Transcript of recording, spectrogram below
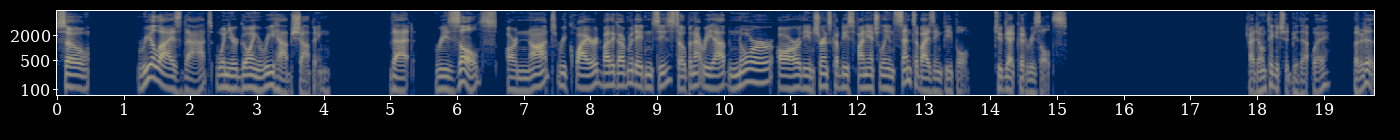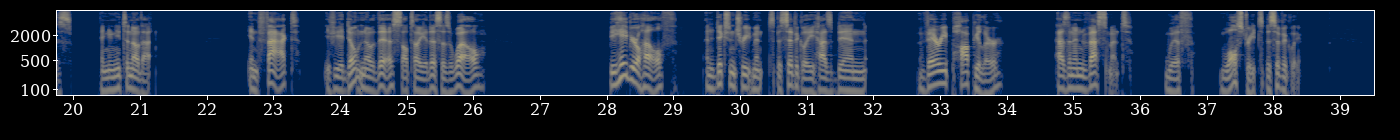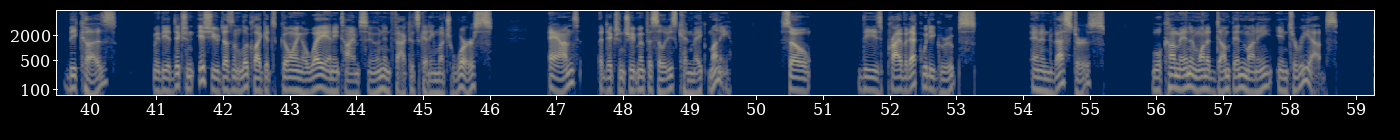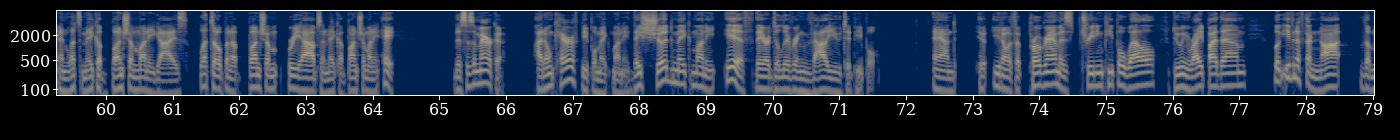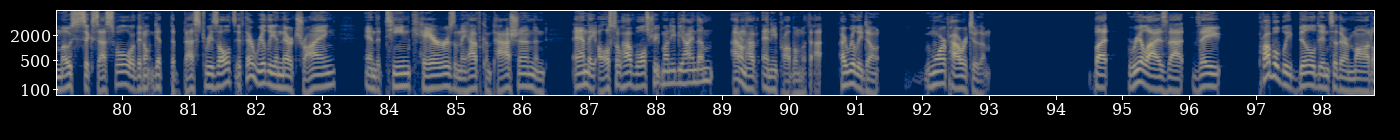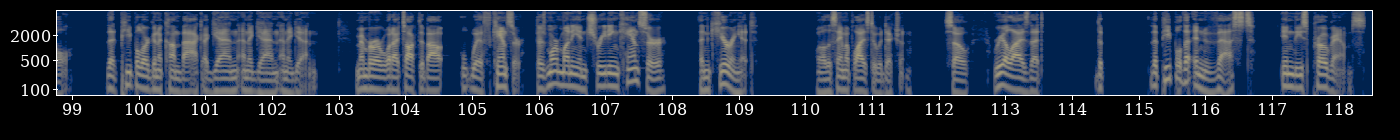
So realize that when you're going rehab shopping, that results are not required by the government agencies to open that rehab, nor are the insurance companies financially incentivizing people to get good results. I don't think it should be that way, but it is. And you need to know that. In fact, if you don't know this, I'll tell you this as well. Behavioral health and addiction treatment specifically has been very popular as an investment with Wall Street specifically. Because I mean, the addiction issue doesn't look like it's going away anytime soon. In fact, it's getting much worse. And addiction treatment facilities can make money. So these private equity groups and investors will come in and want to dump in money into rehabs. And let's make a bunch of money, guys. Let's open a bunch of rehabs and make a bunch of money. Hey, this is America. I don't care if people make money. They should make money if they are delivering value to people. And you know, if a program is treating people well, doing right by them, look, even if they're not the most successful or they don't get the best results, if they're really in there trying and the team cares and they have compassion and and they also have Wall Street money behind them, I don't have any problem with that. I really don't. More power to them. But realize that they probably build into their model that people are going to come back again and again and again. Remember what I talked about with cancer? There's more money in treating cancer than curing it. Well, the same applies to addiction. So realize that the the people that invest in these programs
